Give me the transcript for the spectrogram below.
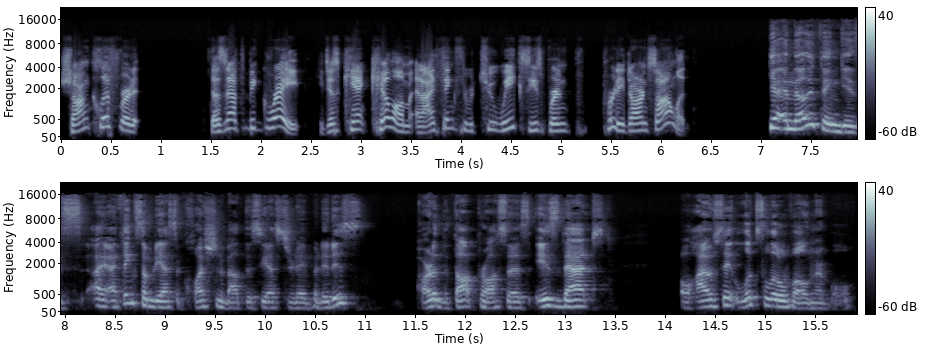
Sean Clifford doesn't have to be great. He just can't kill him. And I think through two weeks, he's been pretty darn solid. Yeah, and the other thing is, I, I think somebody asked a question about this yesterday, but it is part of the thought process is that Ohio State looks a little vulnerable,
